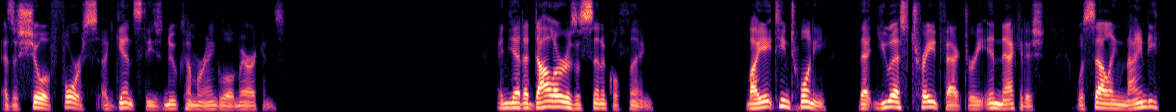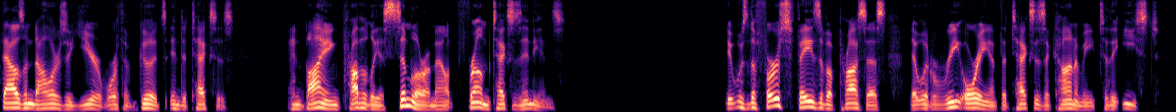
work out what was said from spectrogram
as a show of force against these newcomer Anglo Americans. And yet, a dollar is a cynical thing. By 1820, that U.S. trade factory in Natchitoches was selling $90,000 a year worth of goods into Texas and buying probably a similar amount from Texas Indians. It was the first phase of a process that would reorient the Texas economy to the east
